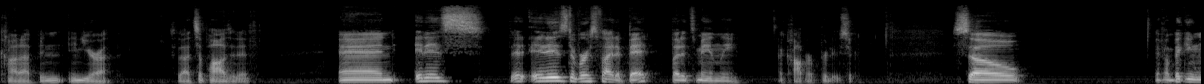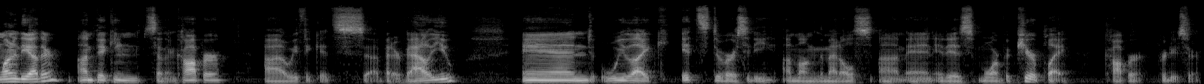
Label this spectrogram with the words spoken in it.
caught up in, in Europe. So that's a positive and it is it is diversified a bit, but it's mainly a copper producer. So if I'm picking one or the other, I'm picking Southern Copper. Uh, we think it's a better value, and we like its diversity among the metals, um, and it is more of a pure play copper producer.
